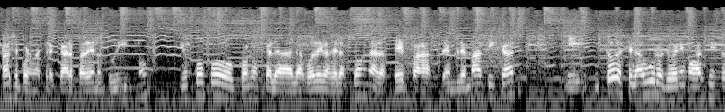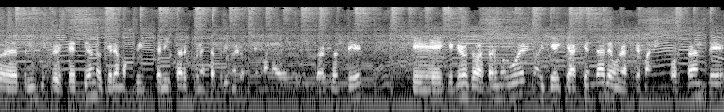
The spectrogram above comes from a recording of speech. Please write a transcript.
pase por nuestra carpa de enoturismo y un poco conozca las bodegas de la zona, las cepas emblemáticas y, todo ese laburo que venimos haciendo desde el principio de gestión lo queremos cristalizar con esta primera semana de que, que creo que va a estar muy bueno y que hay que agendar, es una semana importante.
